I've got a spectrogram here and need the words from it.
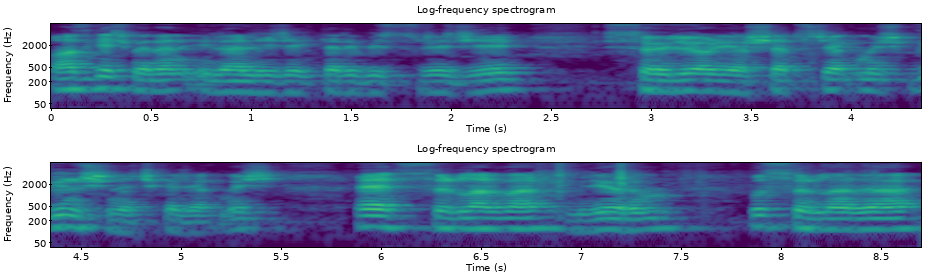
vazgeçmeden ilerleyecekleri bir süreci söylüyor, yaşatacakmış, gün ışığına çıkacakmış. Evet sırlar var biliyorum. Bu sırlara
